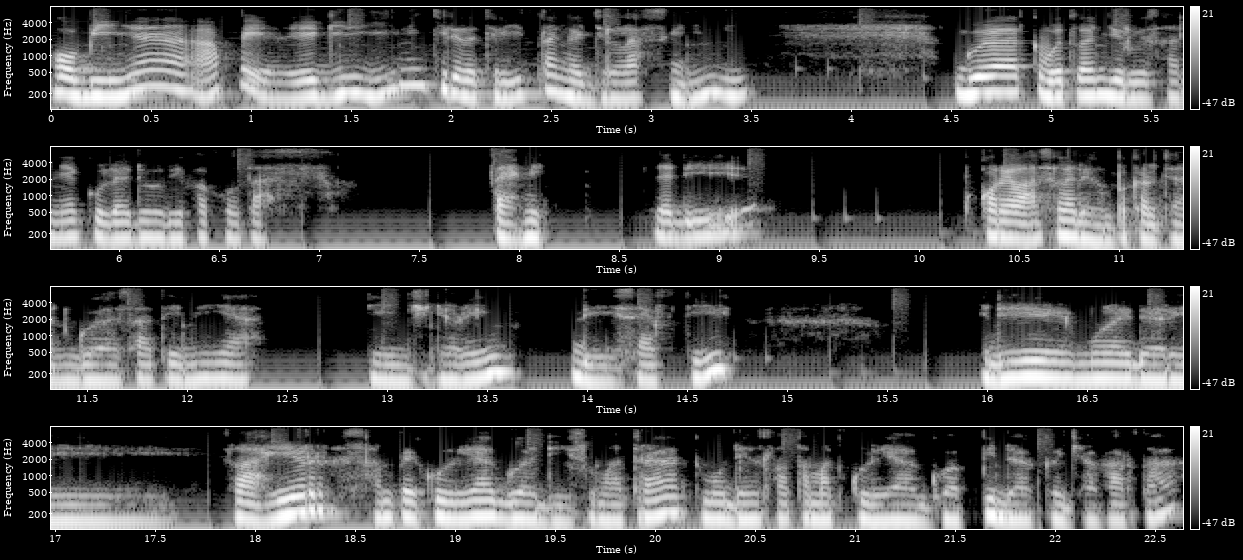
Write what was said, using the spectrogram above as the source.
hobinya apa ya? Ya gini-gini cerita-cerita nggak jelas gini. Gue kebetulan jurusannya kuliah dulu di fakultas teknik. Jadi korelasi lah dengan pekerjaan gue saat ini ya di engineering, di safety. Jadi mulai dari lahir sampai kuliah gue di Sumatera, kemudian setelah tamat kuliah gue pindah ke Jakarta.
